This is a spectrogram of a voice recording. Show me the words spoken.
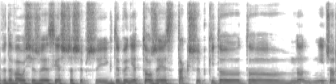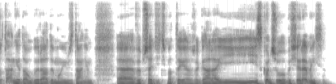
wydawało się, że jest jeszcze szybszy i gdyby nie to, że jest tak szybki, to, to no nic czorta nie dałby rady moim zdaniem wyprzedzić Mateja Żegara i, i skończyłoby się remisem.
